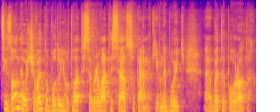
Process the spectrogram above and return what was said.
ці зони, очевидно, будуть готуватися вриватися суперники, вони будуть е, бити по воротах.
